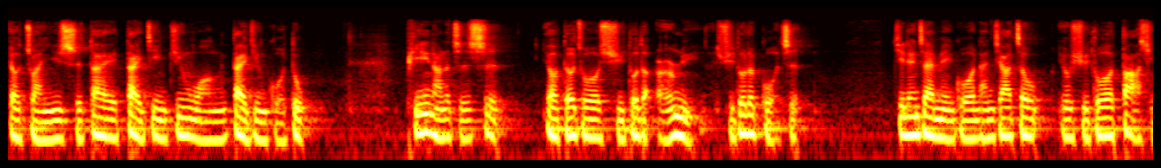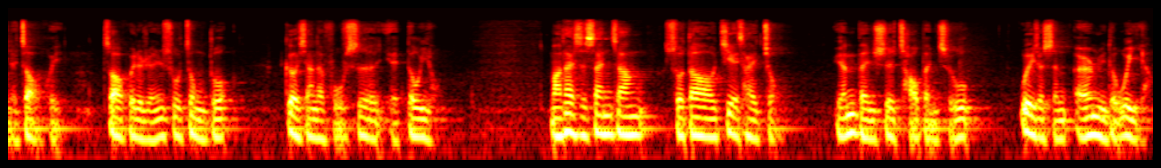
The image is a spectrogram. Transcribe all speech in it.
要转移时代，带进君王，带进国度。皮尼拿的执事要得着许多的儿女，许多的果子。今天在美国南加州有许多大型的教会，教会的人数众多，各项的服饰也都有。马太十三章说到芥菜种，原本是草本植物。为着神儿女的喂养，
